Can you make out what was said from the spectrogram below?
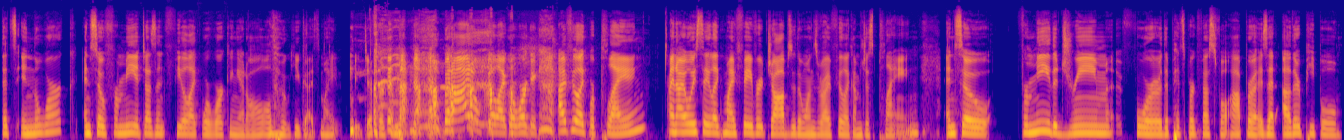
that's in the work. And so for me, it doesn't feel like we're working at all, although you guys might be different from that. but I don't feel like we're working. I feel like we're playing. And I always say, like, my favorite jobs are the ones where I feel like I'm just playing. And so for me, the dream for the Pittsburgh Festival Opera is that other people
